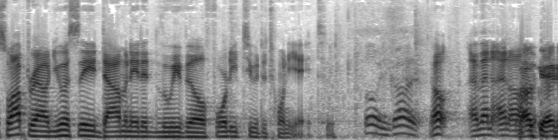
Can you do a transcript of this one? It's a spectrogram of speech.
swapped around. USC dominated Louisville forty two to twenty eight. Oh, you got it. Oh, and then I know. Uh, okay,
